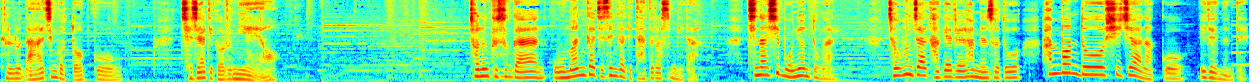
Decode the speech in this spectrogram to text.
별로 나아진 것도 없고 제자리 걸음이에요. 저는 그 순간 오만 가지 생각이 다 들었습니다. 지난 15년 동안 저 혼자 가게를 하면서도 한 번도 쉬지 않았고 이랬는데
